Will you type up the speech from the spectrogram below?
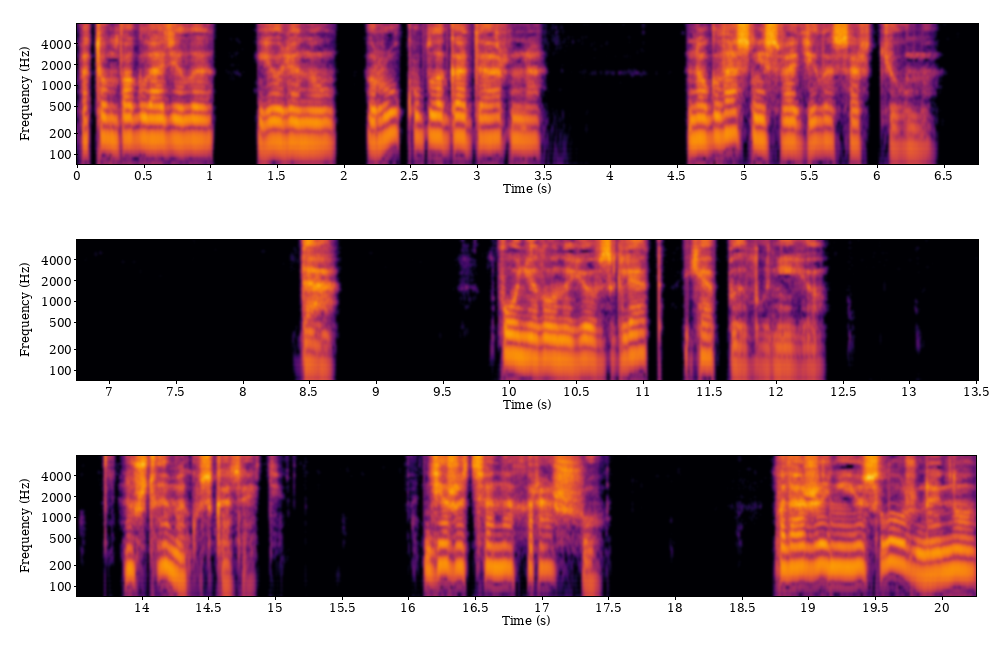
потом погладила Юлину руку благодарно, но глаз не сводила с Артема. Да, понял он ее взгляд, я был у нее. Ну, что я могу сказать? Держится она хорошо. Положение ее сложное, но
